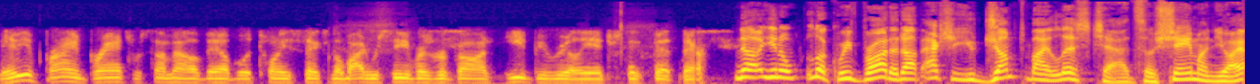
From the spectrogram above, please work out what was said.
maybe if Brian Branch was somehow available at 26 and the wide receivers were gone, he'd be really interesting fit there. No, you know, look, we've brought it up. Actually, you jumped my list, Chad, so shame on you. I,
